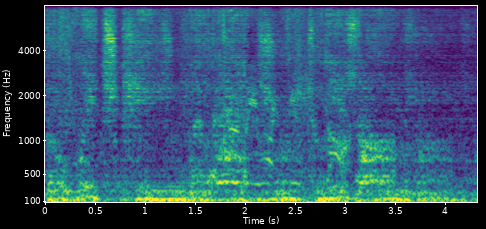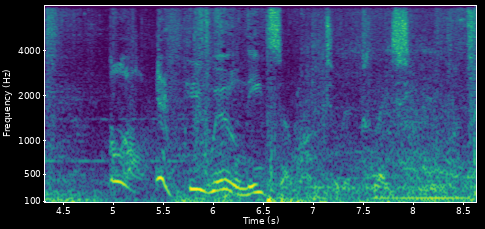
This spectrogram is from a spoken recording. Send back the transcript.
The Witch King will add you to his army. He will need someone to replace you.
